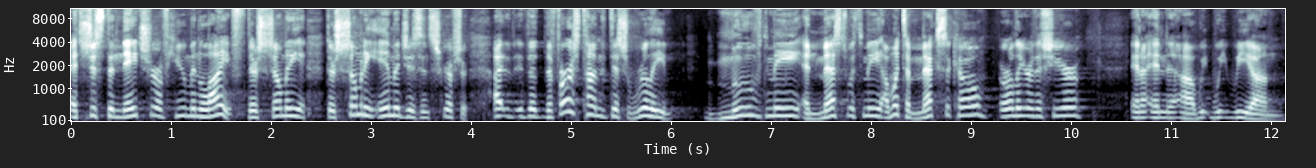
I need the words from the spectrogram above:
It's just the nature of human life. There's so many, there's so many images in Scripture. I, the, the first time that this really moved me and messed with me, I went to Mexico earlier this year and, and uh, we, we, we, um,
